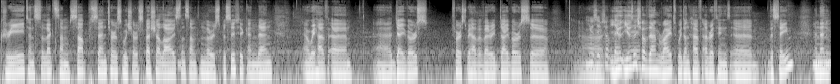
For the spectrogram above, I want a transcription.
create and select some sub centers which are specialized on something very specific, and then uh, we have um, uh, diverse. First, we have a very diverse. Uh, Usage of them, yeah. usage of them, right? We don't have everything uh, the same, and then Mhm.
